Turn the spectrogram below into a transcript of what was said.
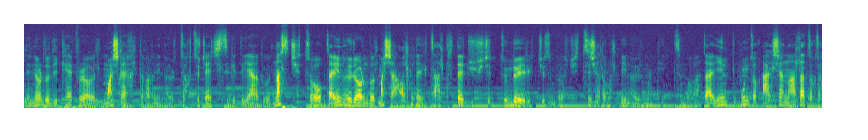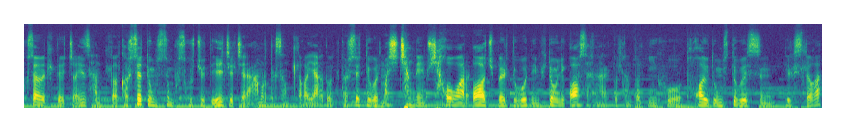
Leonardo DiCaprio бол маш гайхалтайгаар энэ хоёр зохицож ажилласан гэдэг яагаад гэвэл нас чацуу. За энэ хоёрын оронд бол маш олон танигт залдартай жүжигчид зөндөө яригдчихсэн боловч эцсийн шалралт энэ хоёр маань тэнцсэн байгаа. За энд хүн зог агшаа наалаа зог зогсоо байдалтай байж байгаа энэ сандал бол корсет өмссөн бүсгүүчүүд ээж ээлжээр амардаг сандал байгаа. Яагаад гэвэл корсетыг бол маш чанга юм шахуугаар боож барьдаг үүд эмхтэн үнийг гоо сайхан харагдуулахын тулд инхүү тухайн үед өмсдөг байсан хэрэгсэл байгаа.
